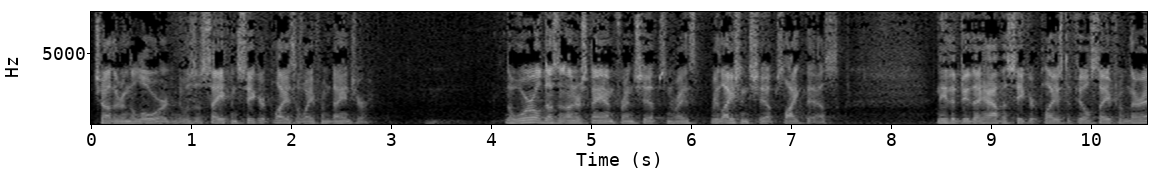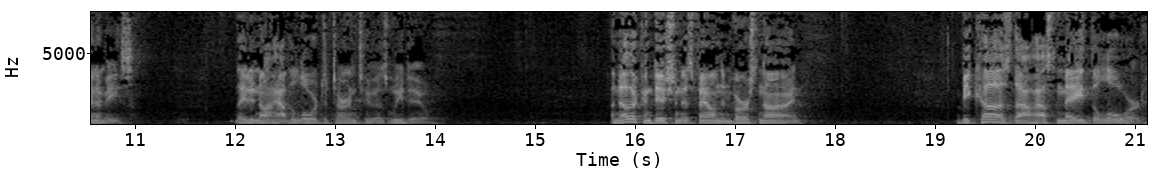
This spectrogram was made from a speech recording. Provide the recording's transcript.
each other in the Lord. It was a safe and secret place away from danger. The world doesn't understand friendships and relationships like this. Neither do they have a secret place to feel safe from their enemies. They do not have the Lord to turn to as we do. Another condition is found in verse 9. Because thou hast made the Lord,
